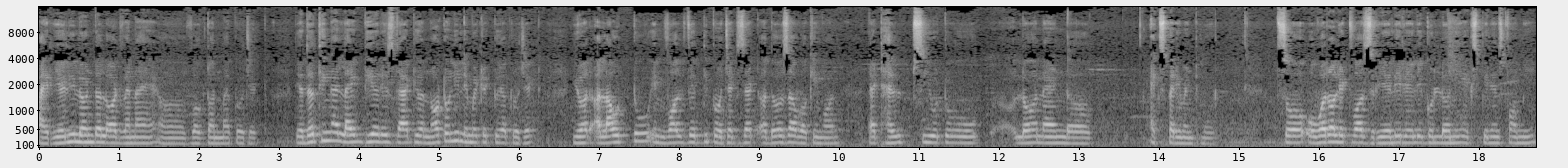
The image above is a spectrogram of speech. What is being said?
I really learned a lot when I uh, worked on my project. The other thing I liked here is that you are not only limited to your project, you are allowed to involve with the projects that others are working on. That helps you to uh, learn and uh, experiment more. So overall, it was really really good learning experience for me,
